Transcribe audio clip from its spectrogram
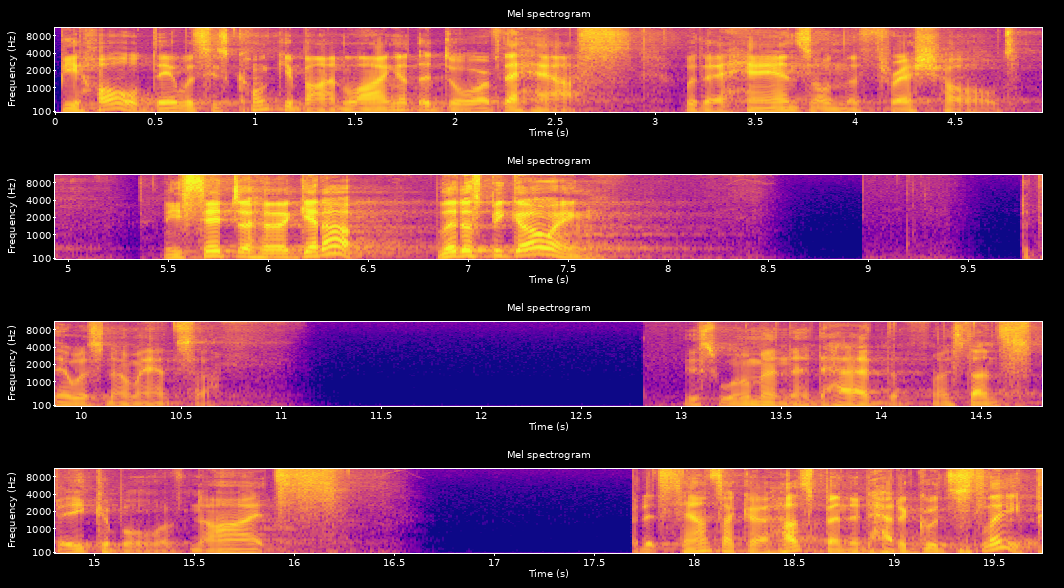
behold, there was his concubine lying at the door of the house with her hands on the threshold. And he said to her, Get up, let us be going. But there was no answer. This woman had had the most unspeakable of nights. But it sounds like her husband had had a good sleep.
